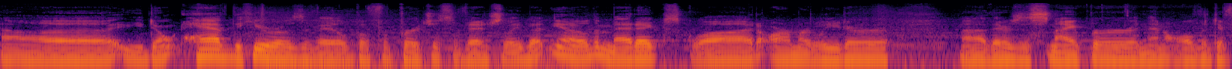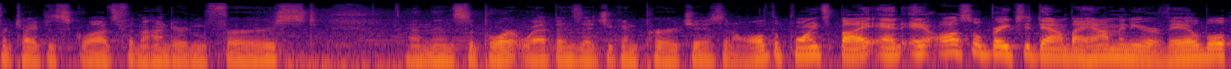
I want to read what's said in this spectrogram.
Uh, you don't have the heroes available for purchase eventually, but you know, the medic, squad, armor leader, uh, there's a sniper, and then all the different types of squads for the 101st and then support weapons that you can purchase and all the points by and it also breaks it down by how many are available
